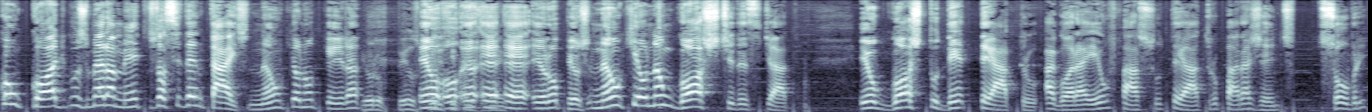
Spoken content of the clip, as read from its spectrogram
com códigos meramente ocidentais. Não que eu não queira. Europeus, eu, eu, é, é, europeus. Não que eu não goste desse teatro. Eu gosto de teatro. Agora, eu faço teatro para a gente, sobre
